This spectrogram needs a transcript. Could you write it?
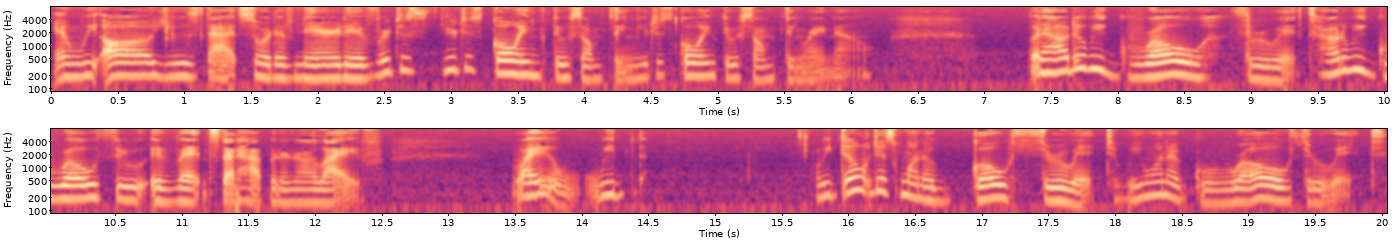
And we all use that sort of narrative. We're just you're just going through something. You're just going through something right now. But how do we grow through it? How do we grow through events that happen in our life? Right? We we don't just want to go through it. We want to grow through it.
